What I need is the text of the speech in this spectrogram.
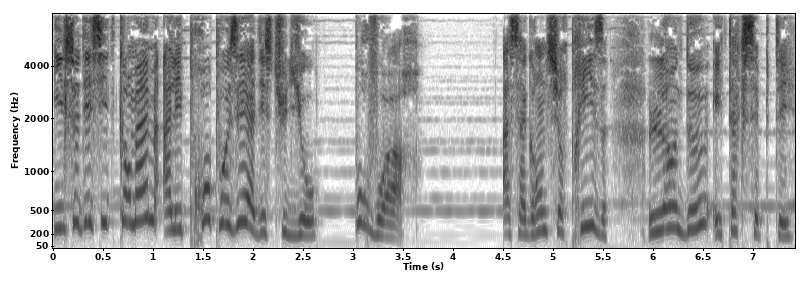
il se décide quand même à les proposer à des studios, pour voir. À sa grande surprise, l'un d'eux est accepté.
